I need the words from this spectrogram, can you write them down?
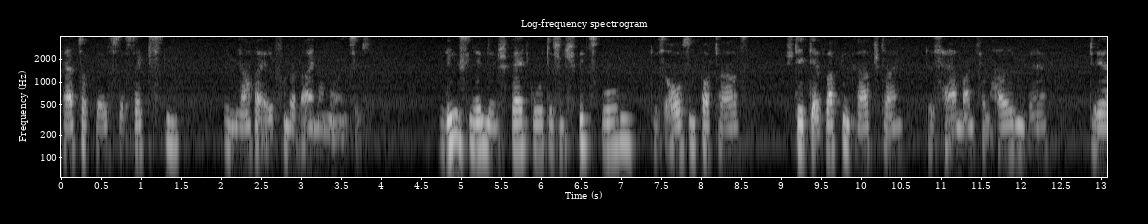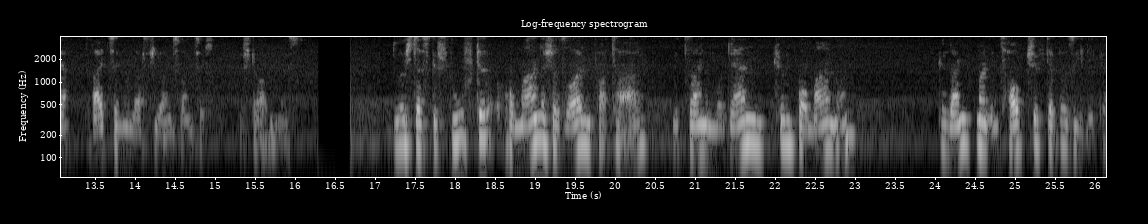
Herzog Welfs VI. Im Jahre 1191. Links neben dem spätgotischen Spitzbogen des Außenportals steht der Wappengrabstein des Hermann von Haldenberg, der 1324 gestorben ist. Durch das gestufte romanische Säulenportal mit seinem modernen Tympomanon gelangt man ins Hauptschiff der Basilika.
